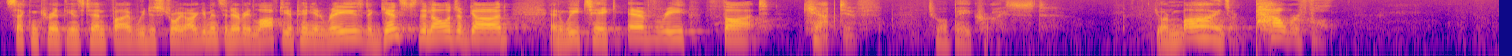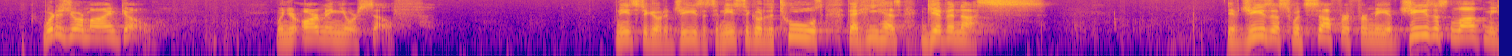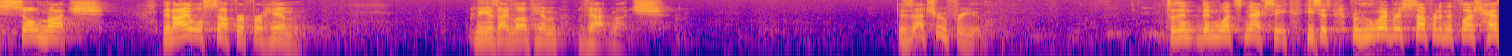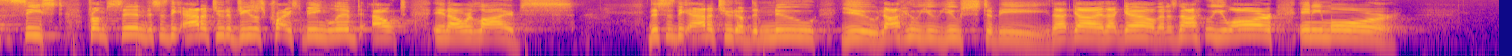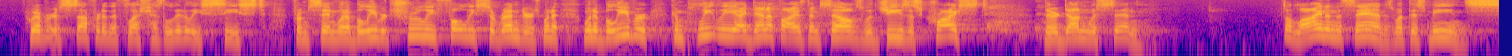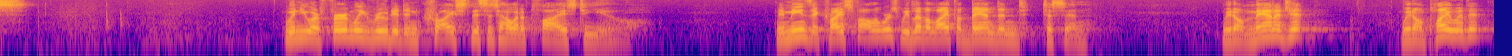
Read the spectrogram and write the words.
2 Corinthians 10:5 we destroy arguments and every lofty opinion raised against the knowledge of God and we take every thought captive to obey Christ. Your minds are powerful. Where does your mind go when you're arming yourself? It needs to go to Jesus. It needs to go to the tools that he has given us. If Jesus would suffer for me, if Jesus loved me so much, then I will suffer for him because I love him that much. Is that true for you? So then, then what's next? He, he says, For whoever has suffered in the flesh has ceased from sin. This is the attitude of Jesus Christ being lived out in our lives. This is the attitude of the new you, not who you used to be. That guy, that gal, that is not who you are anymore. Whoever has suffered in the flesh has literally ceased from sin. When a believer truly, fully surrenders, when a, when a believer completely identifies themselves with Jesus Christ, they're done with sin. It's a line in the sand, is what this means. When you are firmly rooted in Christ, this is how it applies to you. It means that Christ followers, we live a life abandoned to sin. We don't manage it. We don't play with it.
